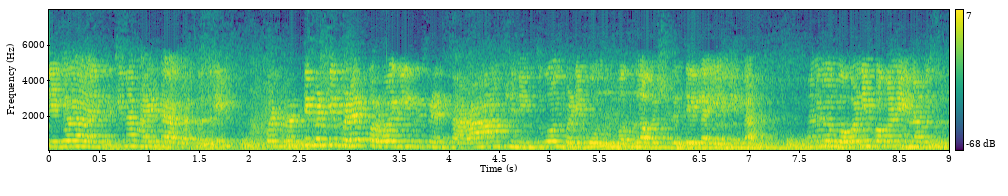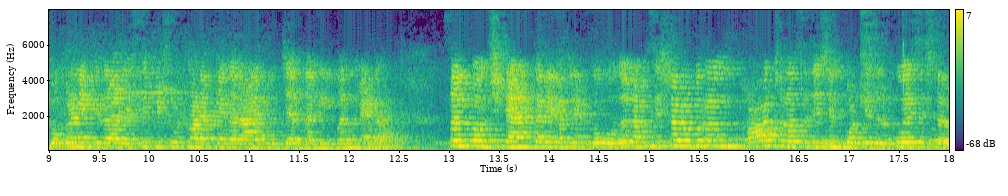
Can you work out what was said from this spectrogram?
ಈಗ ಇದಕ್ಕಿನ್ನ ಹೈಟ್ ಆಗತ್ತದ್ರಿ ಬಟ್ ರೊಟ್ಟಿ ಬಟ್ಟಿ ಬೆಳೆಯಕ್ ಪರವಾಗಿಲ್ಲ ಫ್ರೆಂಡ್ಸ್ ಆರಾಮ್ಸಿ ನಿಂತ್ಕೊಂಡು ಬಡಿಬೋದು. ಬಗ್ಗ ಅವಶ್ಯಕತೆ ಇಲ್ಲ ಏನಿಲ್ಲ. ನನಗೆ ಬೊಗಣಿ ಬೊಗಣಿ ಏನಾದ್ರು ಸ್ವಲ್ಪ ಒಗ್ಗರಣೆ ಹಾಕಿದ ರೆಸಿಪಿ ಶೂಟ್ ಮಾಡಕ್ಕೆ ನಾಳೆ ಪಿಕ್ಚರ್ದಾಗ ಇಲ್ಲಿ ಬಂದ ಮ್ಯಾಗ ಸ್ವಲ್ಪ ಒಂದು ಸ್ಟ್ಯಾಂಡ್ ತರ ಏನಾದ್ರು ಇಟ್ಕೋಬಹುದು ನಮ್ಮ ಸಿಸ್ಟರ್ ಒಬ್ಬರು ಭಾಳ ಚಲೋ ಸಜೆಷನ್ ಕೊಟ್ಟಿದ್ರು ಕುವೆ ಸಿಸ್ಟರ್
